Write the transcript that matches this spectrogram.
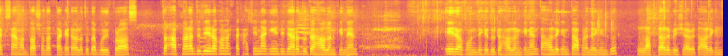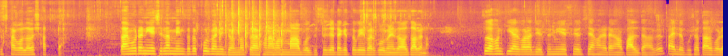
লাগছে আমার দশ হাজার টাকা, এটা হলো তোতাপুরি ক্রস। তো আপনারা যদি এরকম একটা খাসি না কিনে যদি আরও দুটো হাওলান কিনেন এইরকম দেখে দুটো হাওলান কিনেন, তাহলে কিন্তু আপনাদের কিন্তু লাভটা আরও বেশি হবে, তাহলে কিন্তু ছাগল হবে সাতটা। তাই আমি ওটা নিয়েছিলাম মেন কথা কোরবানির জন্য, তো এখন আমার মা বলতেছে যে এটাকে তোকে এবার কোরবানি দেওয়া যাবে না। তো এখন কি আর করা, যেহেতু নিয়ে ফেলছি, এখন এটাকে আমার পালতে হবে, পাইলে পোষা, তারপরে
